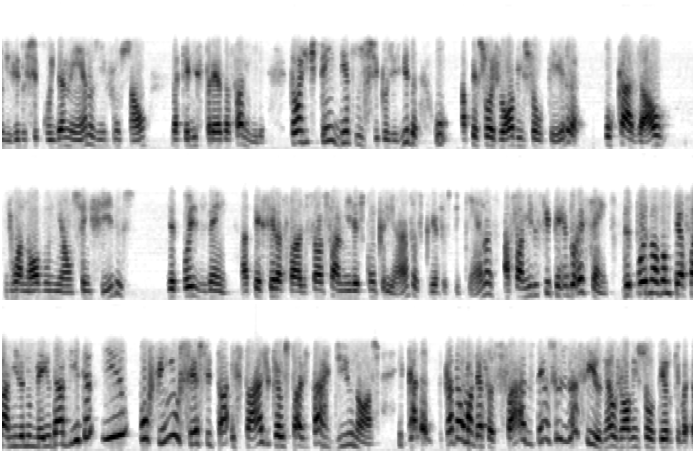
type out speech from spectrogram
o indivíduo se cuida menos em função daquele estresse da família. Então a gente tem dentro dos ciclos de vida o, a pessoa jovem solteira, o casal de uma nova união sem filhos, depois vem a terceira fase, são as famílias com crianças, crianças pequenas, as famílias que têm adolescentes. Depois nós vamos ter a família no meio da vida e, por fim, o sexto estágio, que é o estágio tardio nosso. E cada, cada uma dessas fases tem os seus desafios, né? O jovem solteiro que vai,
